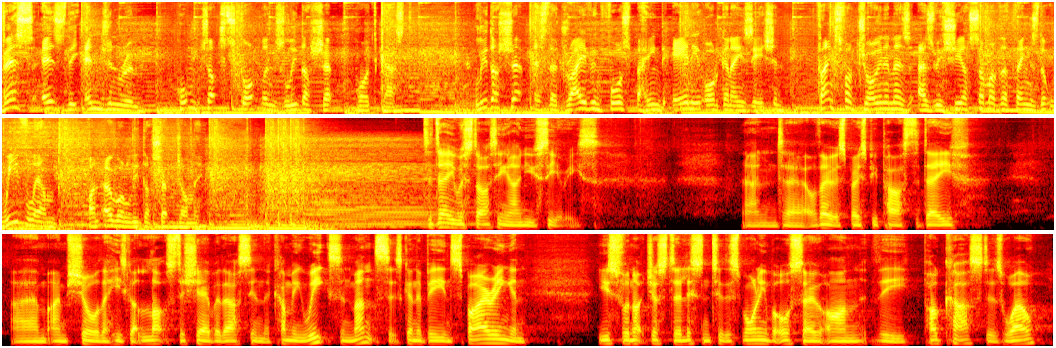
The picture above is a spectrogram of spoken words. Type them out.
This is the Engine Room, Home Church Scotland's leadership podcast. Leadership is the driving force behind any organisation. Thanks for joining us as we share some of the things that we've learned on our leadership journey. Today we're starting our new series. And uh, although it's supposed to be Pastor Dave, um, I'm sure that he's got lots to share with us in the coming weeks and months. It's going to be inspiring and useful not just to listen to this morning, but also on the podcast as well.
